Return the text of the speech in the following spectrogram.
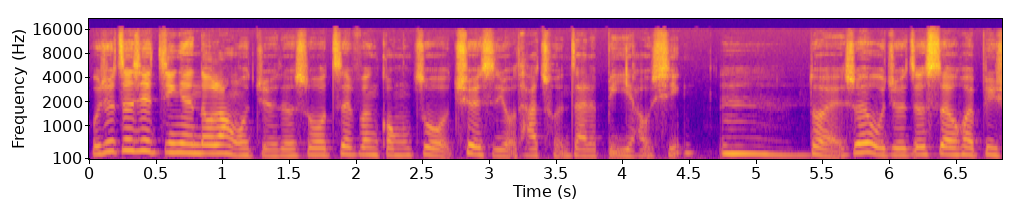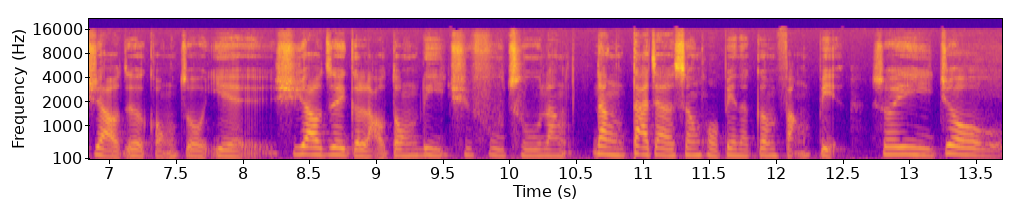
我觉得这些经验都让我觉得说，这份工作确实有它存在的必要性。嗯，对，所以我觉得这社会必须要有这个工作，也需要这个劳动力去付出，让让大家的生活变得更方便。所以就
